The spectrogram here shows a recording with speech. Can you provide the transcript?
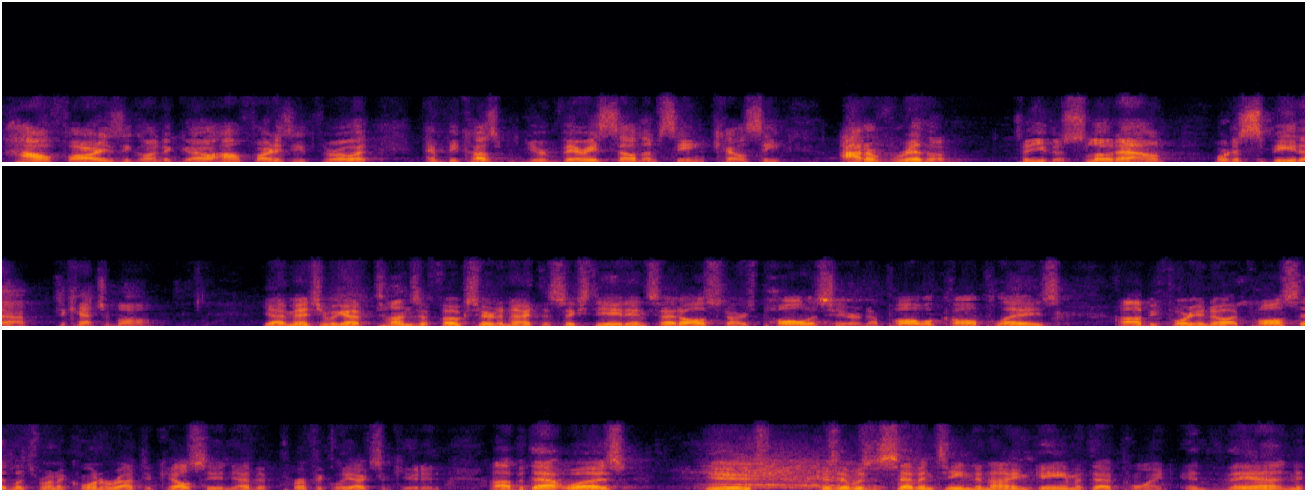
how far is he going to go, how far does he throw it, and because you're very seldom seeing Kelce out of rhythm to either slow down or to speed up to catch a ball. Yeah, I mentioned we got tons of folks here tonight. The 68 Inside All Stars. Paul is here. Now, Paul will call plays uh, before you know it. Paul said, let's run a corner route to Kelce and have it perfectly executed. Uh, but that was huge because it was a 17 to 9 game at that point. And then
